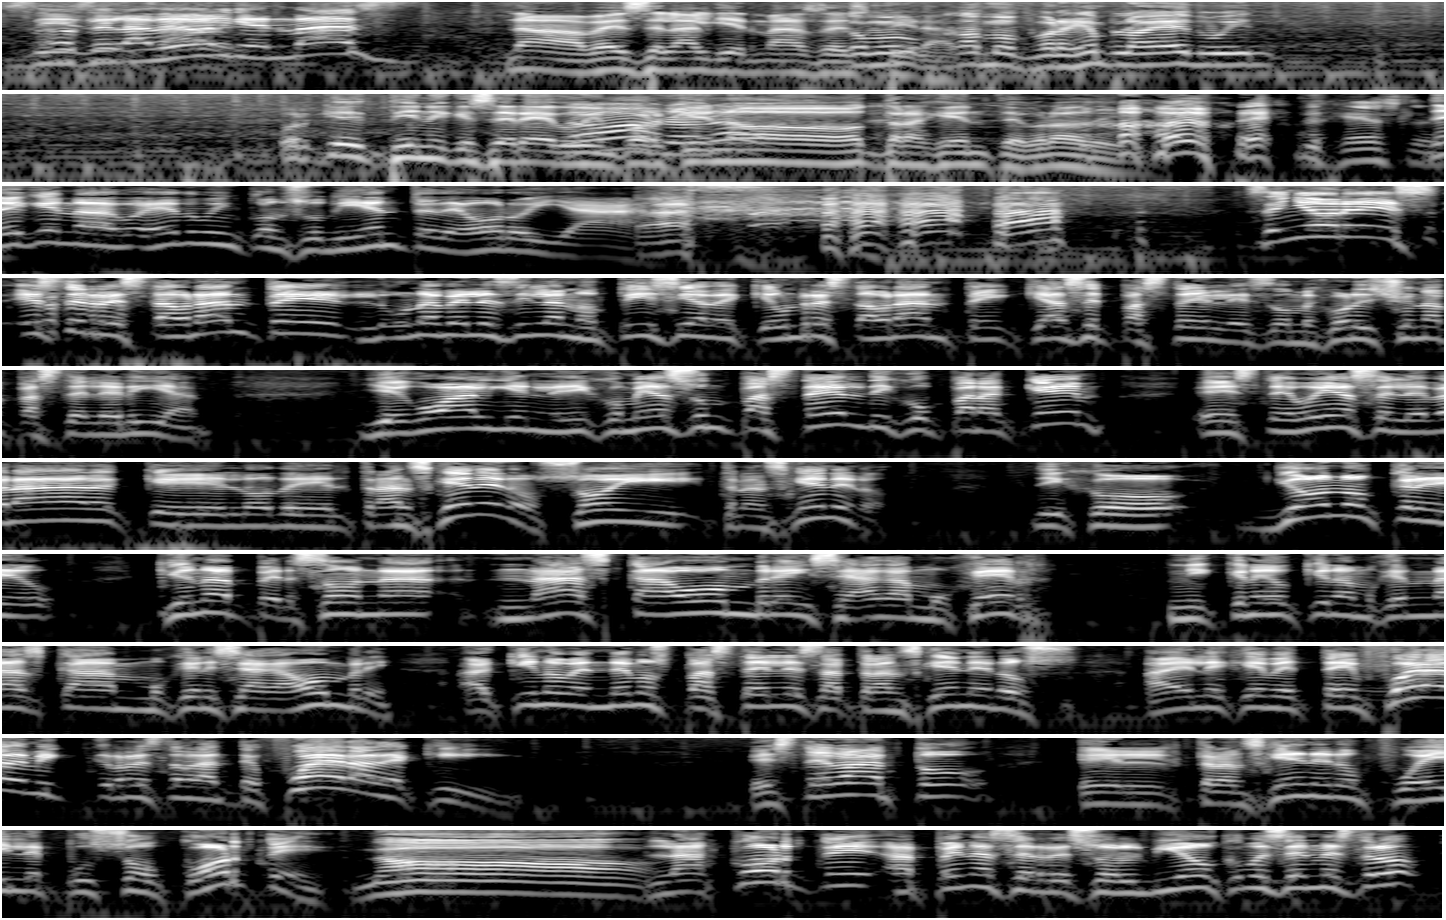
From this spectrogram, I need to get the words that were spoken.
Si se la veo a alguien más, No, a veces alguien más es Como, pirata. como por ejemplo a Edwin. ¿Por qué tiene que ser Edwin? No, ¿Por no, qué no, no. otra gente, brother? Dejen a Edwin con su diente de oro y ya. Señores, este restaurante, una vez les di la noticia de que un restaurante que hace pasteles, o mejor dicho, una pastelería, llegó alguien, le dijo, ¿me haces un pastel? Dijo, ¿para qué? Este, voy a celebrar que lo del transgénero, soy transgénero. Dijo, yo no creo que una persona nazca hombre y se haga mujer. Ni creo que una mujer nazca mujer y se haga hombre. Aquí no vendemos pasteles a transgéneros, a LGBT. Fuera de mi restaurante, fuera de aquí. Este vato, el transgénero, fue y le puso corte. No. La corte apenas se resolvió, ¿cómo es el maestro?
